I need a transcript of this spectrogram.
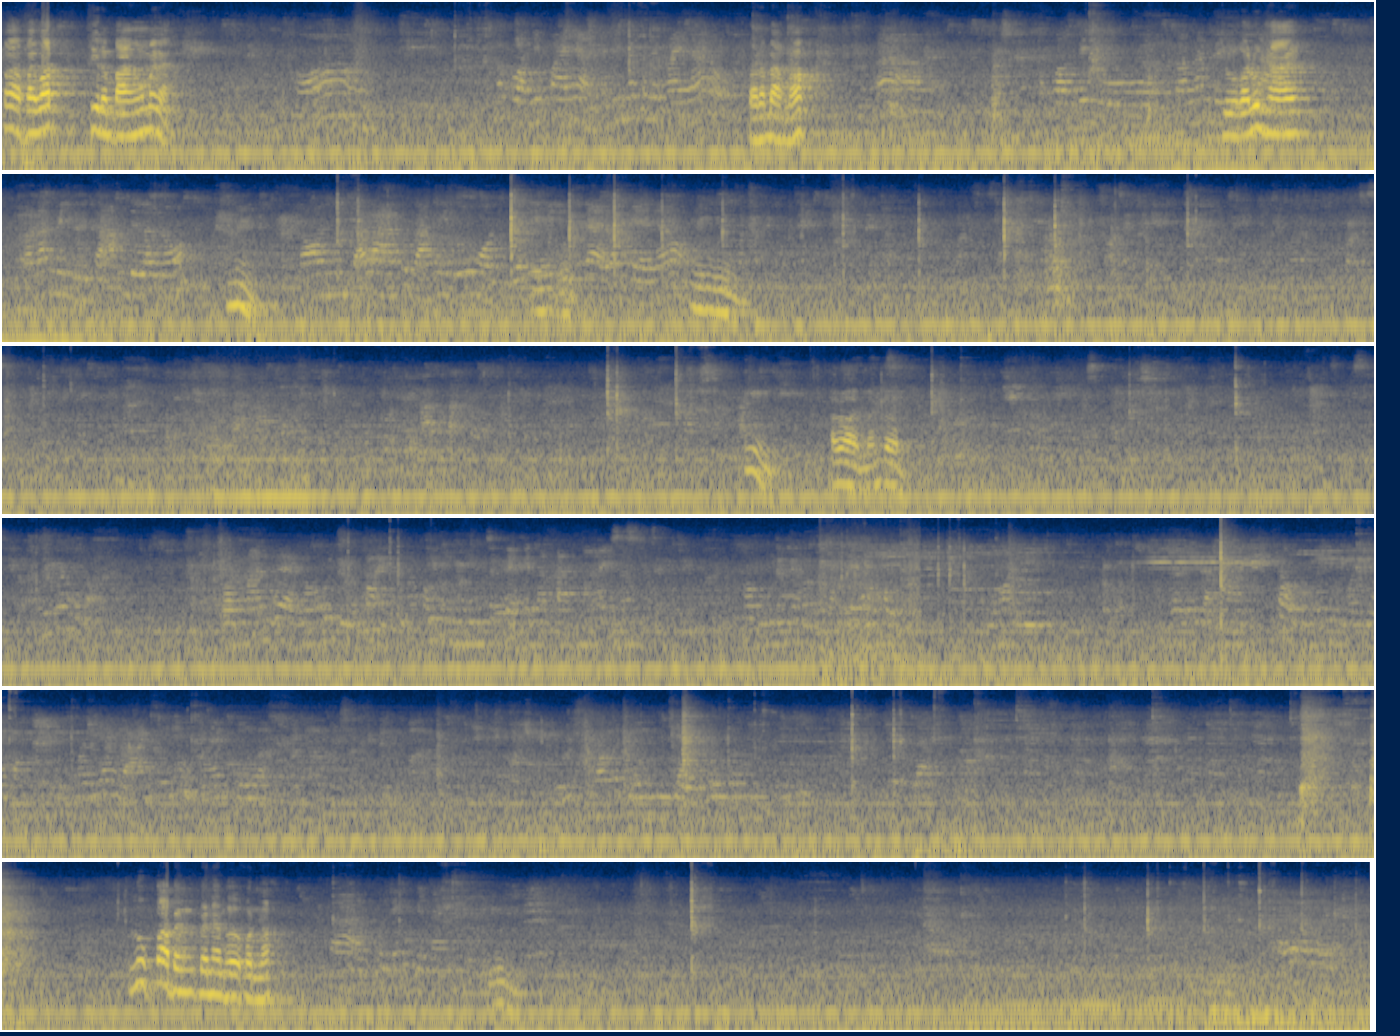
เนี่ยป้าไปวัดที่ลำปางมั้างไหมเนี่ยอ๋อเมื่อก่อนนี่ไปอะเดี๋ยวนี้ไม่ได้ไปแล้วไปลำบากเนาะอ่าเมื่อก่อนไปอยู่ตอนนั้นไปอยู่กับลูกชายตอนนั้นไปอยู่สามเดือนเนาะอืม นอนศาลาทุกหลังไม่รู้หมด เดี๋ยวนี้ไม่อยู่ไม่ได้แล้วแก่แล้ว อืมอืม อร่อยเหมือนเดิม ลูกป้าเป็นเป็นอำเภอคนเนาะ อ่าคนเล็กเป็นไง อืม เออ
